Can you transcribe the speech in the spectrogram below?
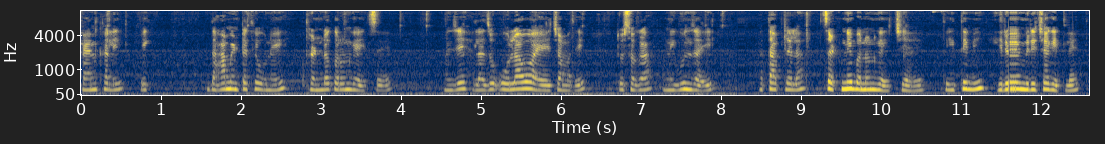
फॅनखाली एक दहा मिनटं ठेवू नये थंड करून घ्यायचं आहे म्हणजे ह्याला जो ओलावा आहे याच्यामध्ये तो सगळा निघून जाईल. आता आपल्याला चटणी बनवून घ्यायची आहे. तर इथे मी हिरव्या मिरच्या घेतल्या आहेत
